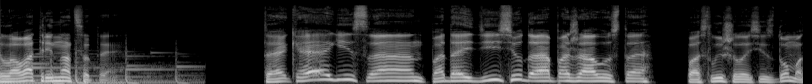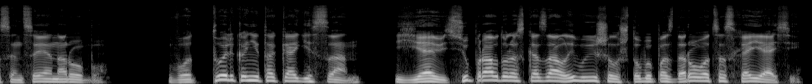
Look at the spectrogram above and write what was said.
Глава 13. «Такаги-сан, подойди сюда, пожалуйста», — послышалось из дома сенсея Наробу. Вот только не Такаги-сан. Я ведь всю правду рассказал и вышел, чтобы поздороваться с Хаяси.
